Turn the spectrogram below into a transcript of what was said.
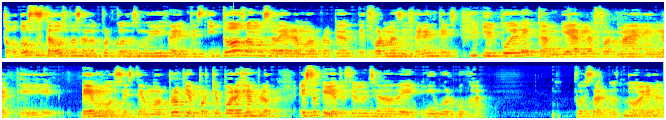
todos estamos pasando por cosas muy diferentes y todos vamos a ver el amor propio de formas diferentes y puede cambiar la forma en la que vemos este amor propio, porque por ejemplo, esto que yo te estoy mencionando de mi burbuja, pues salud no era,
